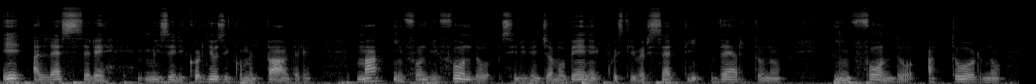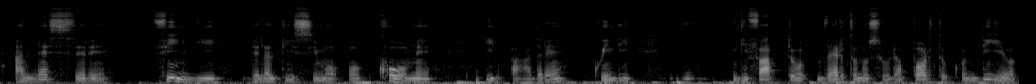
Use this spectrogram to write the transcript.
e all'essere misericordiosi come il Padre, ma in fondo in fondo, se li leggiamo bene, questi versetti vertono in fondo attorno all'essere figli dell'Altissimo o come il Padre, quindi di fatto vertono sul rapporto con Dio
